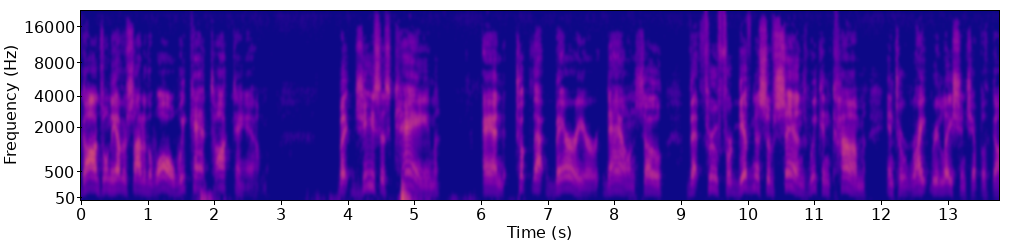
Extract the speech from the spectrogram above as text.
God's on the other side of the wall. We can't talk to Him. But Jesus came and took that barrier down so that through forgiveness of sins, we can come into right relationship with God.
